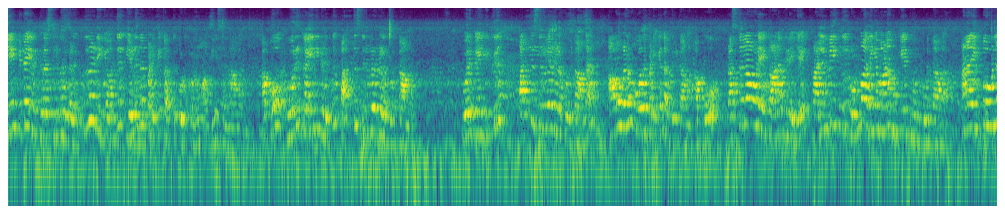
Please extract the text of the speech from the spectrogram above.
என்கிட்ட இருக்கிற சிறுவர்களுக்கு நீங்க வந்து எழுத படிக்க கத்துக் கொடுக்கணும் அப்படின்னு சொன்னாங்க. அப்போ ஒரு கைதிகளுக்கு பத்து சிறுவர்களை கொடுத்தாங்க. ஒரு கைதிக்கு பத்து சிறுவர்களை கொடுத்தாங்க. அவங்களும் ஓத படிக்க கத்துக்கிட்டாங்க. அப்போ ரசல்லாவுடைய காலத்திலேயே கல்விக்கு ரொம்ப அதிகமான முக்கியத்துவம் கொடுத்தாங்க ஆனா இப்போ உள்ள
